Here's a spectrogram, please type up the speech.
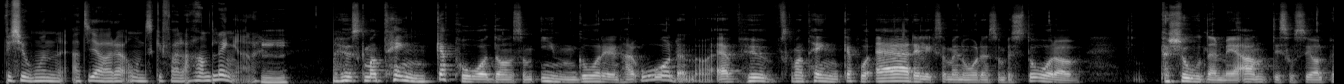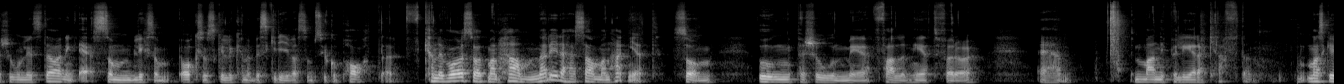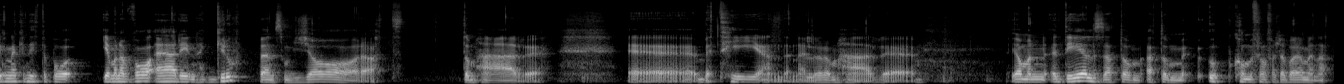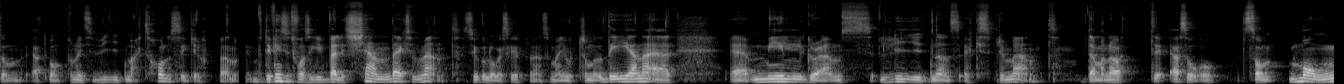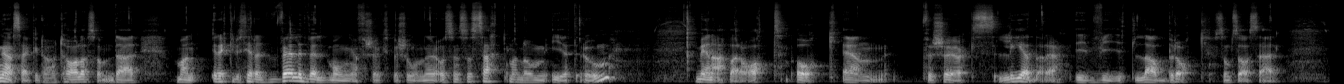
person att göra ondskefulla handlingar. Hur ska man tänka på de som ingår i den här orden då? Hur ska man tänka på, är det liksom en orden som består av personer med antisocial personlighetsstörning eh, som liksom också skulle kunna beskrivas som psykopater? Kan det vara så att man hamnar i det här sammanhanget som ung person med fallenhet för att eh, manipulera kraften? Man skulle kunna titta på, jag menar vad är det i den här gruppen som gör att de här eh, eh, beteenden eller de här eh, Ja men dels att de, att de uppkommer från första början men att de, att de på något vis vidmakthålls i gruppen. Det finns ju två stycken väldigt kända experiment, psykologiska experiment som har gjorts. Det ena är eh, Milgrams lydnadsexperiment. Där man har, alltså, som många säkert har hört talas om. Där man rekryterade väldigt, väldigt många försökspersoner och sen så satt man dem i ett rum med en apparat och en försöksledare i vit labbrock som sa så här.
